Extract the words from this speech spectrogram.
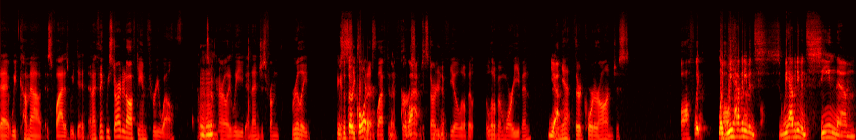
that we'd come out as flat as we did. And I think we started off Game Three well, and we mm-hmm. took an early lead, and then just from really it was the third quarter minutes left in like the first, collapsed. it started mm-hmm. to feel a little bit a little bit more even. Yeah, and yeah. Third quarter on, just awful. Like like awful we haven't even we haven't even seen them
